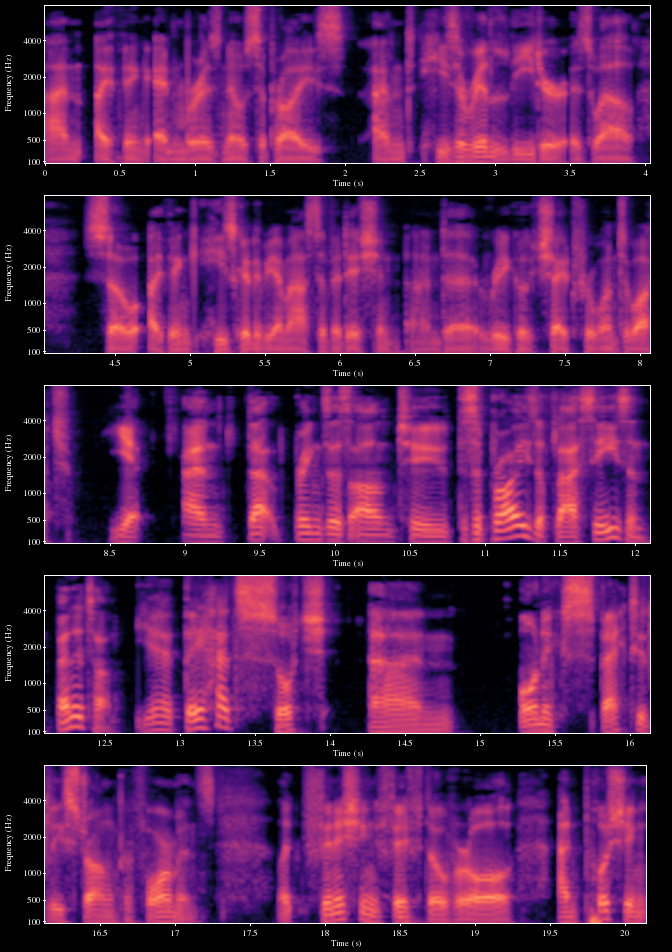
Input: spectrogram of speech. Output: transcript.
And I think Edinburgh is no surprise. And he's a real leader as well. So I think he's going to be a massive addition and uh, a really good shout for one to watch. Yeah. And that brings us on to the surprise of last season, Benetton. Yeah, they had such an unexpectedly strong performance like finishing fifth overall and pushing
